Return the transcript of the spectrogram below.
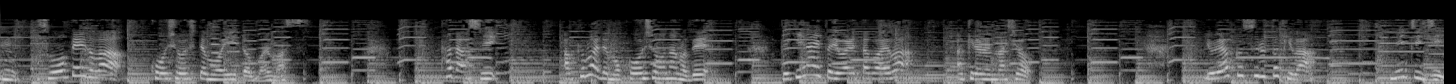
うん、その程度は交渉してもいいと思います。ただし、あくまでも交渉なので、できないと言われた場合は諦めましょう。予約するときは、日時、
